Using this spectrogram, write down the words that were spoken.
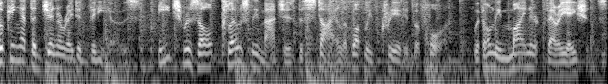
Looking at the generated videos, each result closely matches the style of what we've created before, with only minor variations.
